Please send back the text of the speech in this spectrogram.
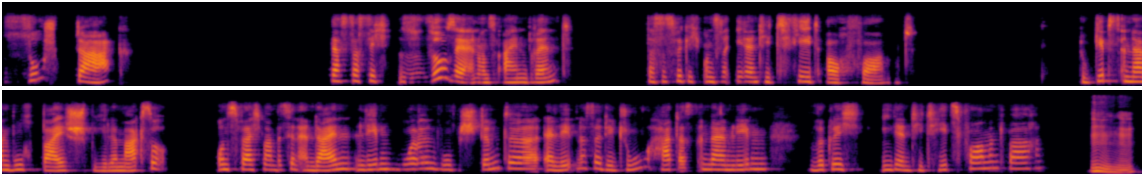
so stark, dass das sich so sehr in uns einbrennt, dass es wirklich unsere Identität auch formt. Du gibst in deinem Buch Beispiele. Magst du uns vielleicht mal ein bisschen in dein Leben holen, wo bestimmte Erlebnisse, die du hattest in deinem Leben, wirklich identitätsformend waren? Mhm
